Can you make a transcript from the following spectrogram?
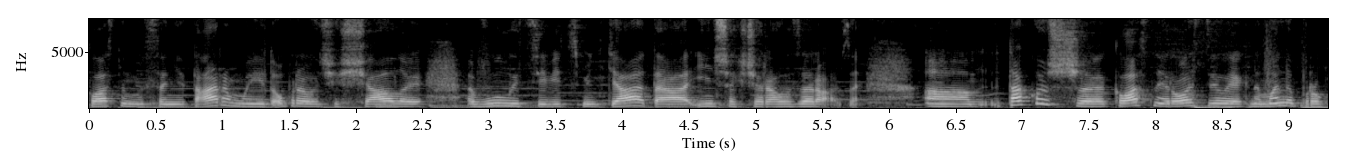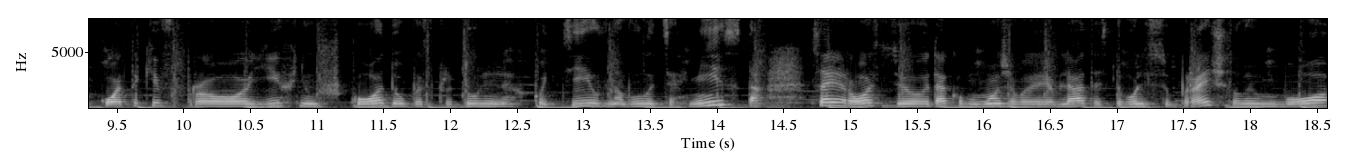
класними санітарами і добре очищали вулиці від сміття та інших джерел зарази. Також класний розділ, як на мене, про котиків, про їхню шкоду безпритульних котів на вулицях міста. Цей розділ декому може виявлятись доволі суперечливим, бо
